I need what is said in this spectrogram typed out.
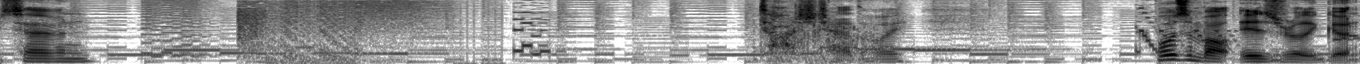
27. Dodged out of the way. Poison Ball is really good.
